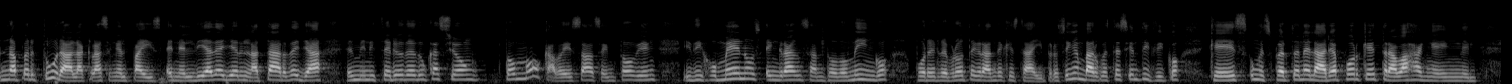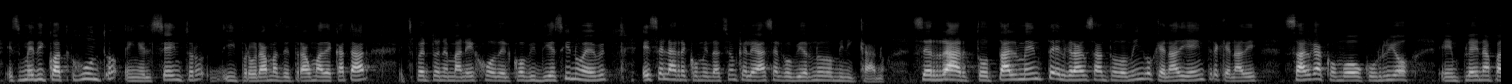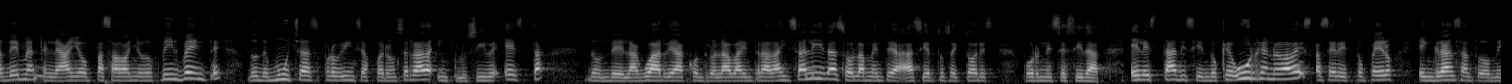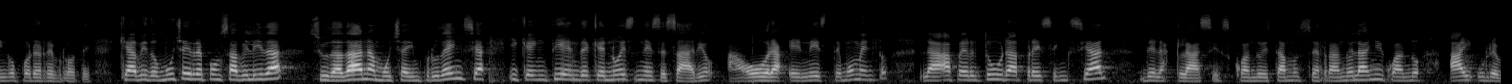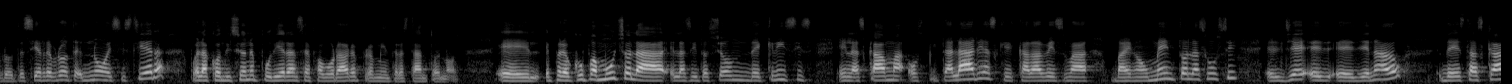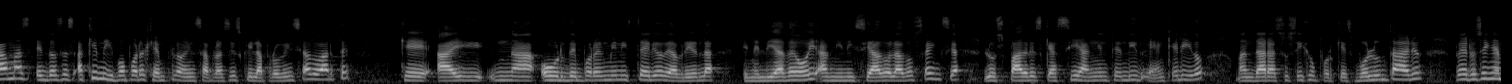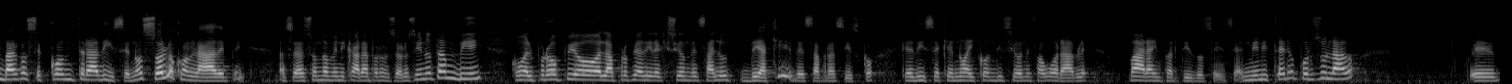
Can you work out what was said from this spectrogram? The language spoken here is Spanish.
una apertura a la clase en el país. En el día de ayer, en la tarde, ya el Ministerio de Educación tomó cabeza, sentó bien y dijo menos en Gran Santo Domingo por el rebrote grande que está ahí. Pero sin embargo, este científico, que es un experto en el área porque trabaja en el, es médico adjunto en el centro y programas de trauma de Qatar, experto en el manejo del COVID-19, esa es la recomendación que le hace al gobierno dominicano. Cerrar totalmente el Gran Santo Domingo, que nadie entre, que nadie salga, como ocurrió en plena pandemia en el año pasado, año 2020, donde muchas provincias fueron cerradas, inclusive esta, donde la Guardia controlaba entradas y salidas solamente a, ciertos sectores por necesidad. Él está diciendo que urge nueva vez hacer esto, pero en Gran Santo Domingo por el rebrote, que ha habido mucha irresponsabilidad ciudadana, mucha imprudencia y que entiende que no es necesario ahora, en este momento, la apertura presencial de las clases cuando estamos cerrando el año y cuando hay un rebrote. Si el rebrote no existiera, pues las condiciones pudieran ser favorables, pero mientras tanto no. preocupa mucho la, situación de crisis en las camas hospitalarias, que cada vez va, va en aumento las UCI, el, el llenado de estas camas. Entonces, aquí mismo, por ejemplo, en San Francisco y la provincia de Duarte, que hay una orden por el ministerio de abrirla en el día de hoy, han iniciado la docencia, los padres que así han entendido y han querido mandar a sus hijos porque es voluntario, pero sin embargo se contradice, no solo con la ADP, la Asociación Dominicana de Profesores, sino también con el propio, la propia Dirección de Salud de aquí, de San Francisco, que dice que no hay condiciones favorables para impartir docencia. El ministerio, por su lado, eh,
